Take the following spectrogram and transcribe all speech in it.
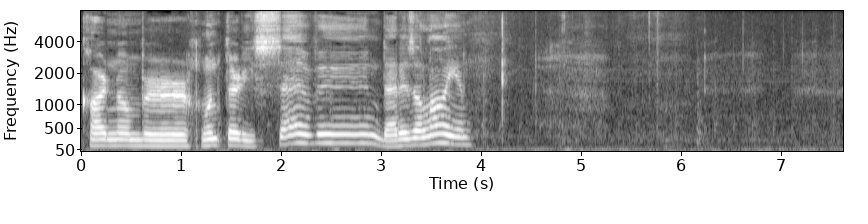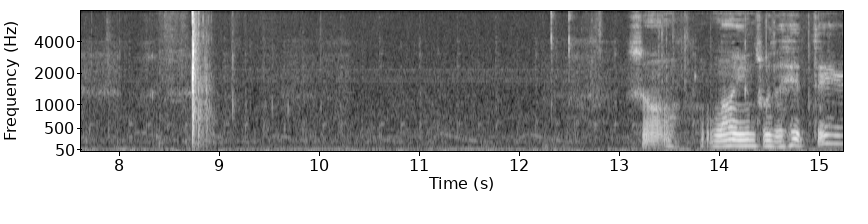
Card number 137. That is a Lion. So, Lions with a hit there.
